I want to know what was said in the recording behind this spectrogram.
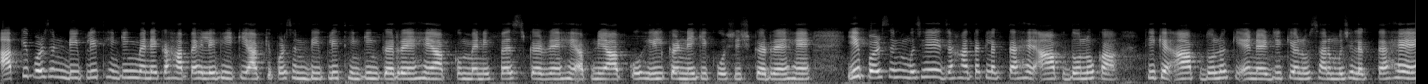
आपके पर्सन डीपली थिंकिंग मैंने कहा पहले भी कि आपके पर्सन डीपली थिंकिंग कर रहे हैं आपको मैनिफेस्ट कर रहे हैं अपने आप को हील करने की कोशिश कर रहे हैं। ये पर्सन मुझे जहाँ तक लगता है आप दोनों का ठीक है आप दोनों की एनर्जी के अनुसार मुझे लगता है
